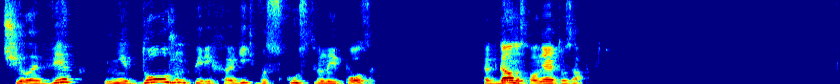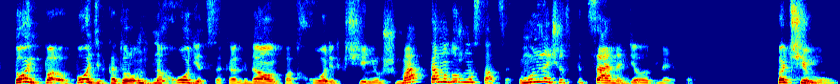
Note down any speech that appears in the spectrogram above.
человек не должен переходить в искусственные позы, когда он исполняет эту заповедь. В той позе, в которой он находится, когда он подходит к чтению шма, там он должен остаться. Ему нужно что-то специально делать для этого. Почему?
